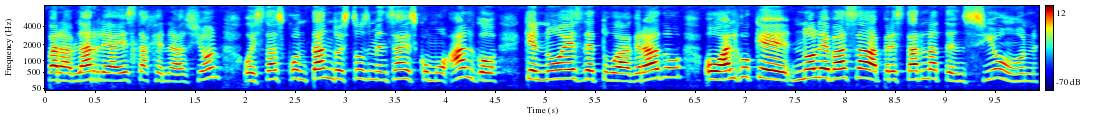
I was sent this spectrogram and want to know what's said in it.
para hablarle a esta generación? ¿O estás contando estos mensajes como algo que no es de tu agrado o algo que no le vas a prestar la atención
